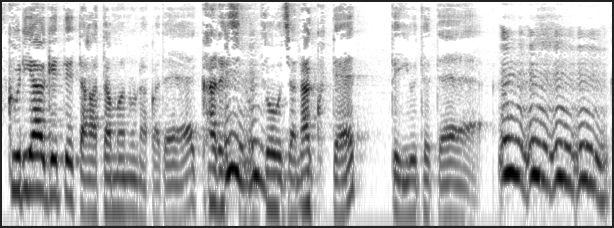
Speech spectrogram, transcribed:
作り上げてた頭の中で彼氏の像じゃなくてって言ってて、うんうんうんうん。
